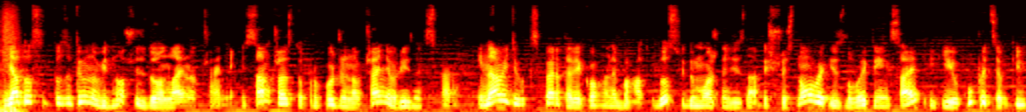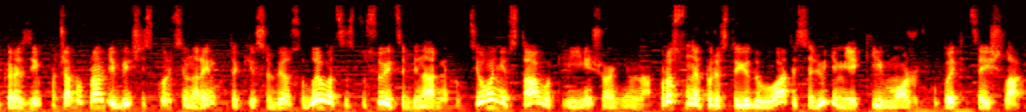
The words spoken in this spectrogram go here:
Я досить позитивно відношусь до онлайн навчання і сам часто проходжу навчання в різних сферах. І навіть в експерта, в якого небагато досвіду, можна дізнати щось нове і зловити інсайт, який окупиться в кілька разів. Хоча по правді більшість курсів на ринку такі собі особливо це стосується бінарних опціонів, ставок і іншого гівна. Просто не перестаю дивуватися людям, які можуть купити цей шлак.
